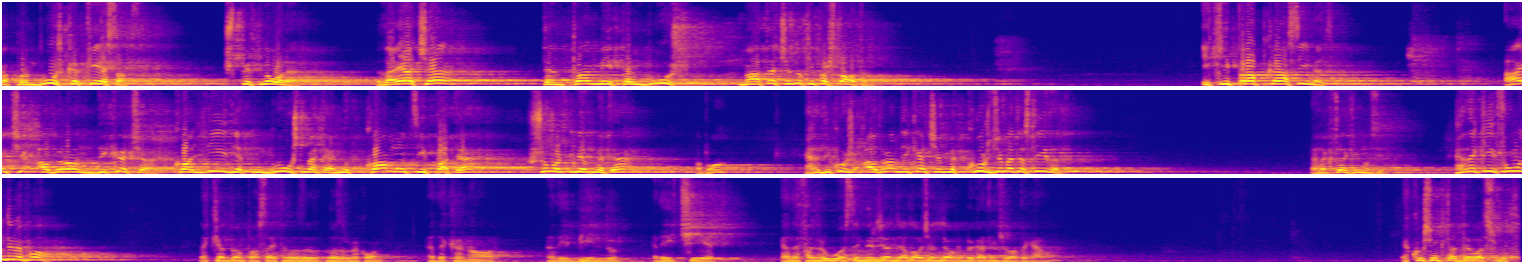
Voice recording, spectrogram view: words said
Ka përmbush kërkesat shpirtnore dhe aja që tenton me i përmbush me atë që nuk i përshtatet. I ki prapë krahasimet. Aj që adhuran dikë që ka lidhje të ngushtë me te, nuk ka mundësi pa te, shumë është lidhë me te, apo? Edhe dikush adhuran dikë që me kurgjë me te s'lidhet. Edhe këtë e ki mundësi. Edhe ki fundi me po. Dhe kjo të bënë pastaj të nderuar vëllezër me konë edhe krenar, edhe i bindur, edhe i qetë, edhe falënderues e mirënjohës ndaj Allahut xhel-le për begatin që Allah të kemë. E kush janë këta të devotshmit?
